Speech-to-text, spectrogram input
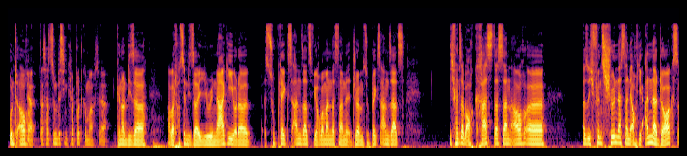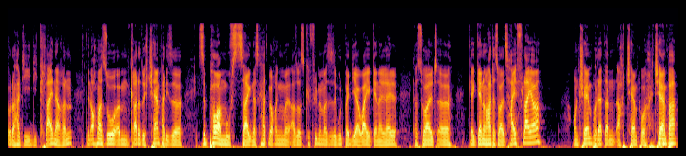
Und auch. Ja, das hat so ein bisschen kaputt gemacht, ja. Genau, dieser, aber trotzdem dieser Urinagi oder Suplex-Ansatz, wie auch immer man das dann, German Suplex-Ansatz. Ich fand es aber auch krass, dass dann auch, äh, also ich finde es schön, dass dann auch die Underdogs oder halt die, die kleineren dann auch mal so, ähm, gerade durch Champa, diese, diese Power-Moves zeigen. Das hat mir auch irgendwie, also das Gefühl mir immer sehr, sehr gut bei DIY generell, dass du halt, äh, Gargano hatte so als Highflyer und Champo, der hat dann, ach, Champo, Champa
